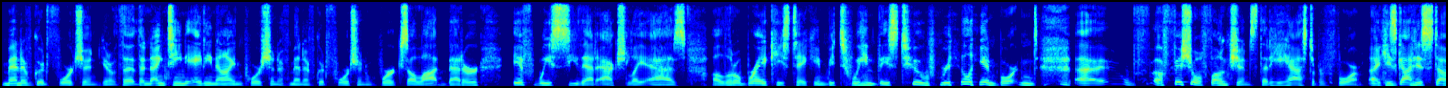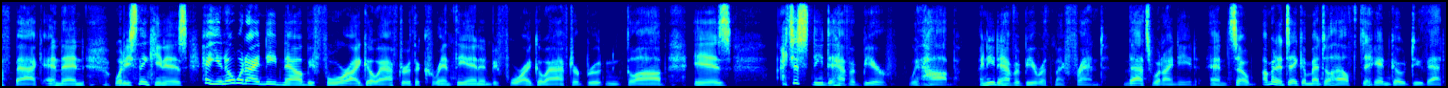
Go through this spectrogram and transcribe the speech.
Men of Good Fortune, you know, the, the 1989 portion of Men of Good Fortune works a lot better if we see that actually as a little break he's taking between these two really important uh, f- official functions that he has to perform. Like he's got his stuff back, and then what he's thinking is, hey, you know what I need now before I go after the Corinthian and before I go after Brute and Glob is I just need to have a beer with Hob. I need to have a beer with my friend. That's what I need. And so I'm going to take a mental health day and go do that.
